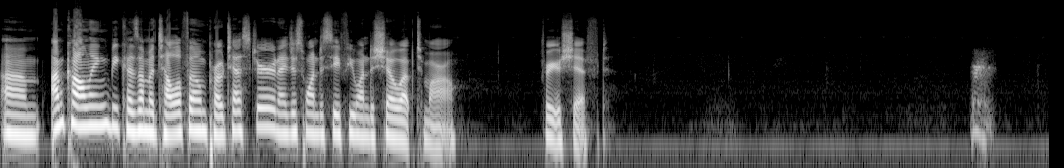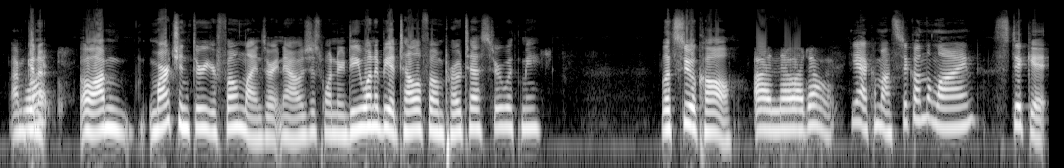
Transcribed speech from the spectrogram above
um, I'm calling because I'm a telephone protester and I just wanted to see if you wanted to show up tomorrow for your shift. I'm gonna. What? Oh, I'm marching through your phone lines right now. I was just wondering, do you want to be a telephone protester with me? Let's do a call. Uh, no, I don't. Yeah, come on, stick on the line, stick it,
